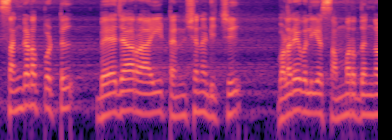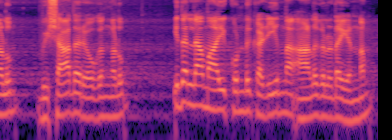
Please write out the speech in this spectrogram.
സങ്കടപ്പെട്ട് ബേജാറായി ടെൻഷനടിച്ച് വളരെ വലിയ സമ്മർദ്ദങ്ങളും വിഷാദ രോഗങ്ങളും ഇതെല്ലാമായി കൊണ്ട് കഴിയുന്ന ആളുകളുടെ എണ്ണം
